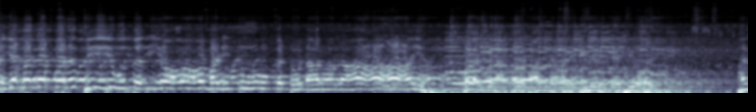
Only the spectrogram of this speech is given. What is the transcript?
પણ પરથી ઉતર્યો, મળી તું કટોડારો રાય. કળ ભાગલે મારી વીજળી બેઠી હોય. હન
